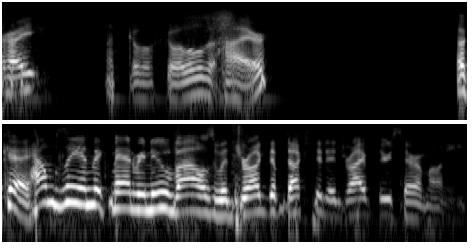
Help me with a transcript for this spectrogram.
right? Let's go. Let's go a little bit higher. Okay, Helmsley and McMahon renew vows with drugged abduction and drive-through ceremony.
